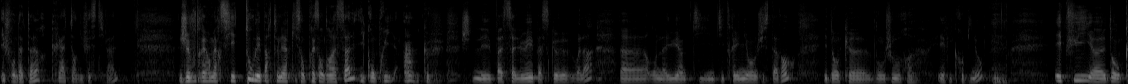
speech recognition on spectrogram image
et fondateur, créateur du festival. Je voudrais remercier tous les partenaires qui sont présents dans la salle, y compris un que je n'ai pas salué parce que voilà, euh, on a eu une petite réunion juste avant. Et donc euh, bonjour Éric Robineau. Et puis euh, donc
